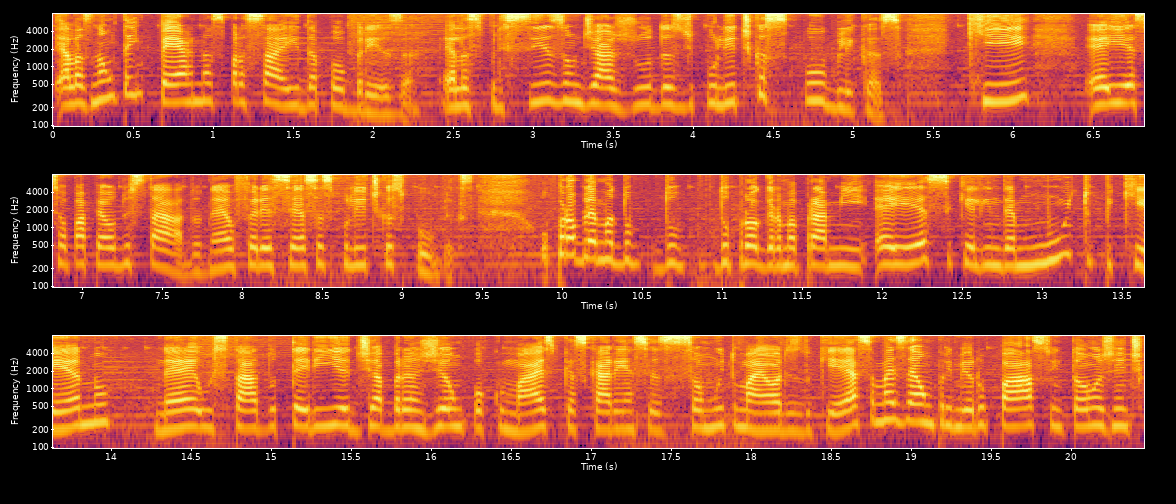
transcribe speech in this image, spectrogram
elas não têm pernas para sair da pobreza. Elas precisam de ajudas de políticas públicas, que é, e esse é o papel do Estado, né? Oferecer essas políticas públicas. O problema do, do, do programa para mim é esse que ele ainda é muito pequeno, né? O Estado teria de abranger um pouco mais, porque as carências são muito maiores do que essa, mas é um primeiro passo, então a gente,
